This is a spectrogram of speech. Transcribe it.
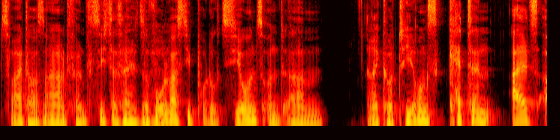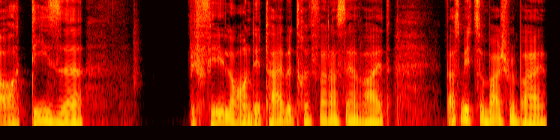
2051. Das heißt, sowohl was die Produktions- und ähm, Rekrutierungsketten als auch diese Befehle en Detail betrifft, war das sehr weit. Was mich zum Beispiel bei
